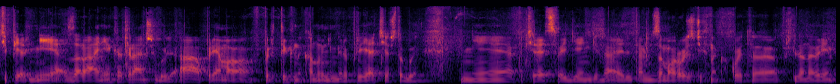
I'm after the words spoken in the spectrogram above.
теперь не заранее, как раньше были, а прямо впритык накануне мероприятия, чтобы не потерять свои деньги, да, или там не заморозить их на какое-то определенное время.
